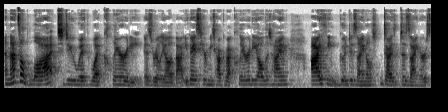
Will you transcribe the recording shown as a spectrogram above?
And that's a lot to do with what clarity is really all about. You guys hear me talk about clarity all the time. I think good designers designers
